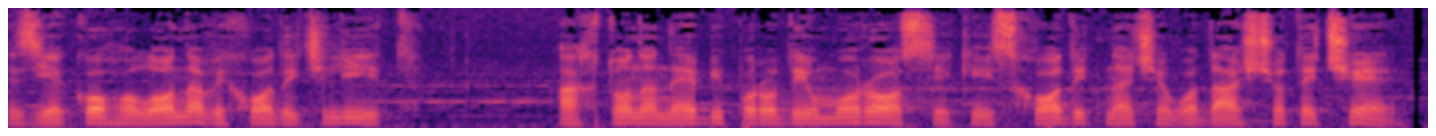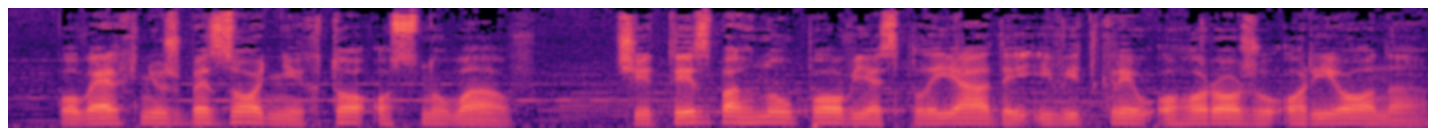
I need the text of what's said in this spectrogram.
з якого лона виходить лід, а хто на небі породив мороз, який сходить, наче вода, що тече, поверхню ж безодні, хто оснував? Чи ти збагнув пов'язь Плеяди і відкрив огорожу Оріона?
